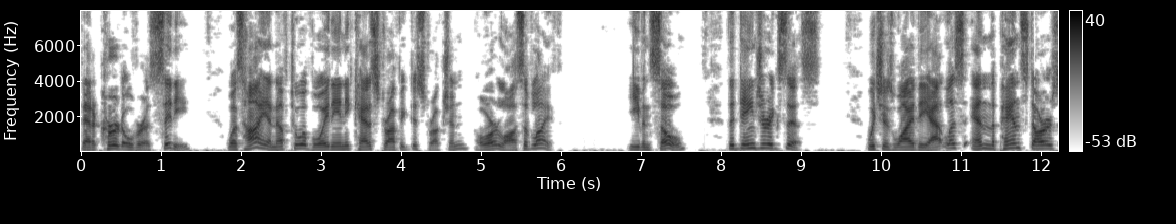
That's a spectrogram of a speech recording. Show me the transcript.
that occurred over a city was high enough to avoid any catastrophic destruction or loss of life. Even so, the danger exists, which is why the Atlas and the Pan-STARRS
